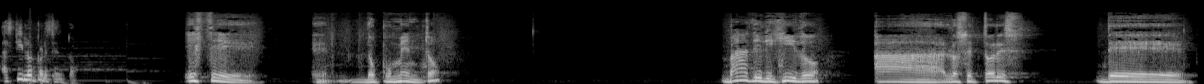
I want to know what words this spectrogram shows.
Así lo presentó. Este eh, documento va dirigido a los sectores de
